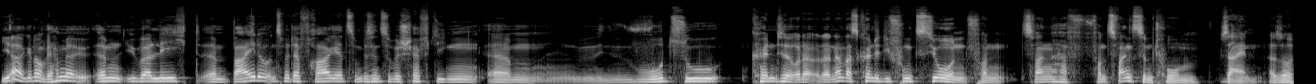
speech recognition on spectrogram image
Ja, genau. Wir haben ja ähm, überlegt, ähm, beide uns mit der Frage jetzt so ein bisschen zu beschäftigen, ähm, wozu könnte oder, oder ne, was könnte die Funktion von zwanghaft, von Zwangssymptomen sein? Also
